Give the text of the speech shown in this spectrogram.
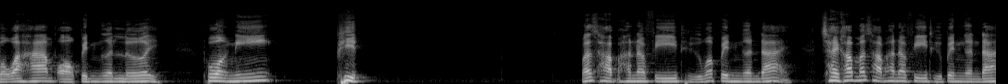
บอกว่าห้ามออกเป็นเงินเลย พวกนี้ผิด มัสฮับฮานาฟีถือว่าเป็นเงินได้ ใช่ครับมัสฮับฮานาฟีถือเป็นเงินได้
